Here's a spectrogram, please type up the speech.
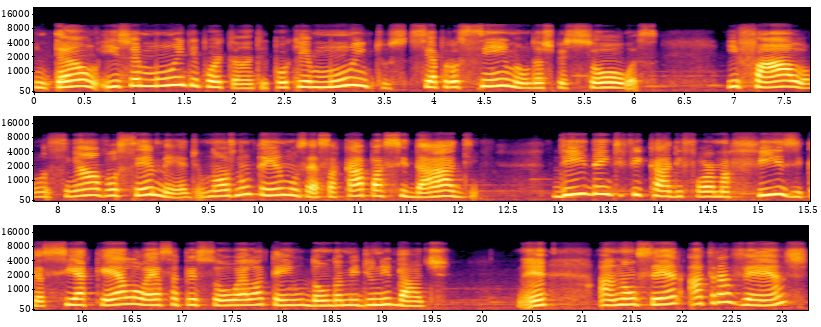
Então, isso é muito importante, porque muitos se aproximam das pessoas e falam assim: ah, você é médium. Nós não temos essa capacidade de identificar de forma física se aquela ou essa pessoa ela tem o dom da mediunidade, né? A não ser através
